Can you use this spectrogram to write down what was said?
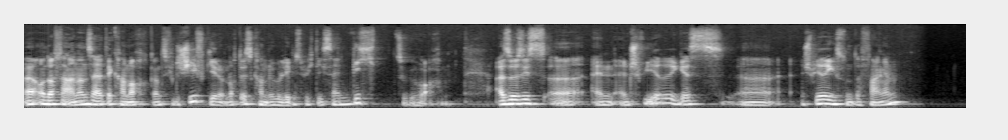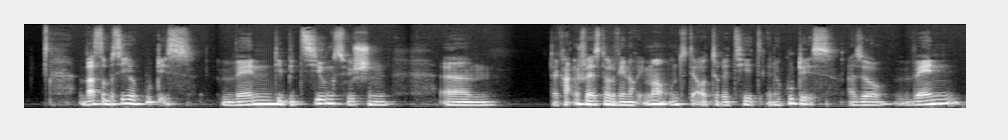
Äh, und auf der anderen Seite kann auch ganz viel schief gehen und auch das kann überlebenswichtig sein, nicht zu gehorchen. Also es ist äh, ein, ein, schwieriges, äh, ein schwieriges Unterfangen, was aber sicher gut ist, wenn die Beziehung zwischen ähm, der Krankenschwester oder wen auch immer und der Autorität eine gute ist. Also wenn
